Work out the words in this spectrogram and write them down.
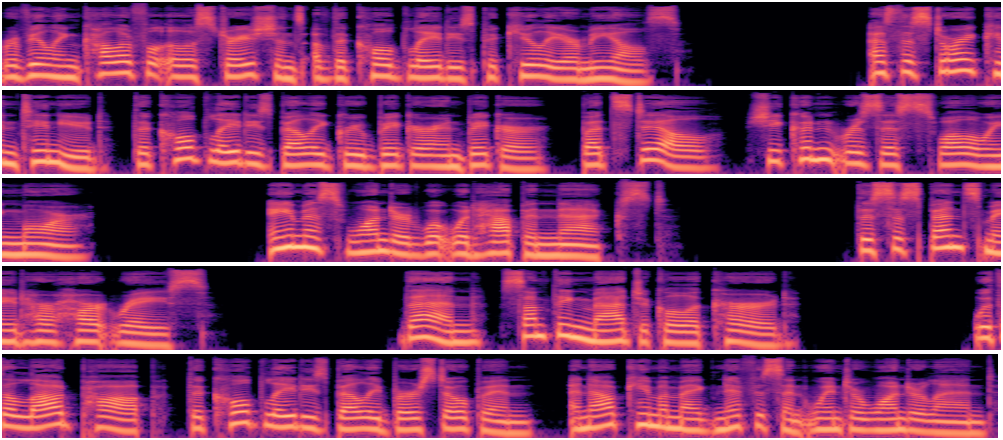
revealing colorful illustrations of the cold lady's peculiar meals. As the story continued, the cold lady's belly grew bigger and bigger, but still, she couldn't resist swallowing more. Amos wondered what would happen next. The suspense made her heart race. Then, something magical occurred. With a loud pop, the cold lady's belly burst open, and out came a magnificent winter wonderland.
